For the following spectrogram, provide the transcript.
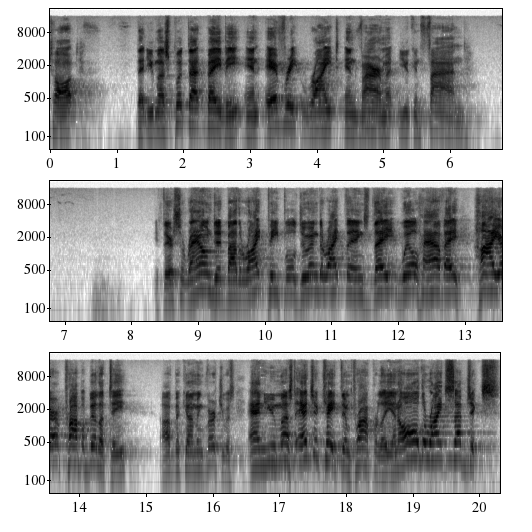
taught that you must put that baby in every right environment you can find. If they're surrounded by the right people doing the right things, they will have a higher probability of becoming virtuous. And you must educate them properly in all the right subjects.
